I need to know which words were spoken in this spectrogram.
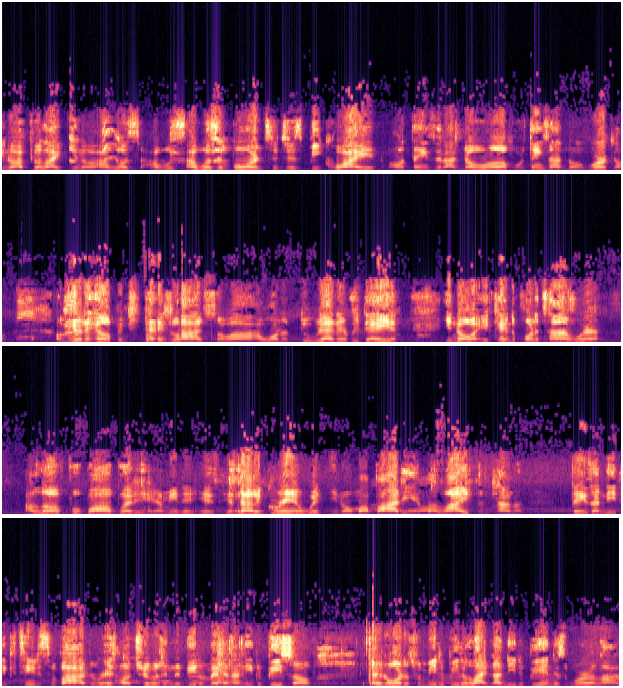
you know, I feel like you know I was I was I wasn't born to just be quiet on things that I know of or things I know work. I'm I'm here to help and change lives, so uh, I want to do that every day. And you know, it came to point of time where I love football, but it, I mean, it, it's not agreeing with you know my body and my life and kind of things I need to continue to survive to raise my children and be the man I need to be. So, in order for me to be the light I need to be in this world, uh,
